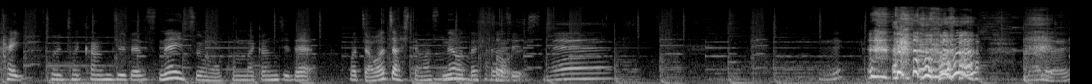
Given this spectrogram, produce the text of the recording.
はい。こういった感じですね。いつもこんな感じでわちゃわちゃしてますね、私たち。そうですね。え？なんだい？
